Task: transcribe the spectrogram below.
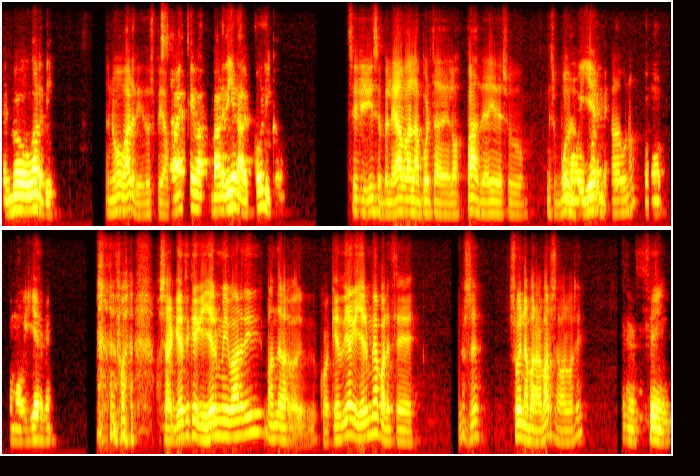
El nuevo Bardi. De nuevo Bardi, Edu Espiau. Sabes que Ba- Bardi era alcohólico. Sí, se peleaba en la puerta de los pubs de ahí de su, de su pueblo. Como Guillermo. Cada uno. como, como Guillermo. o sea, quiere decir que Guillermo y Bardi van de la. Cualquier día Guillermo aparece. No sé. Suena para el Barça o algo así. En fin.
